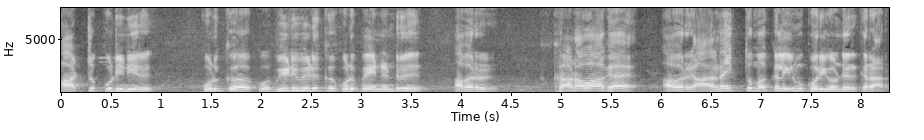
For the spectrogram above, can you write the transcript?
ஆற்று குடிநீர் கொடுக்க வீடு வீடுக்கு கொடுப்பேன் என்று அவர் கனவாக அவர் அனைத்து மக்களிலும் கூறிக்கொண்டிருக்கிறார்.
